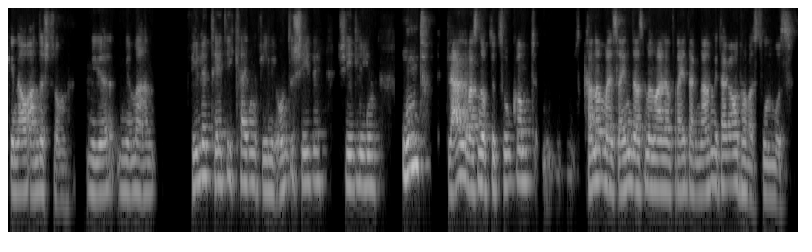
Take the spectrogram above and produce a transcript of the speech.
genau andersrum. Wir, wir machen viele Tätigkeiten, viele Unterschiede, Schiedlichen und Klar, was noch dazu kommt, es kann auch mal sein, dass man mal am Freitagnachmittag auch noch was tun muss.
